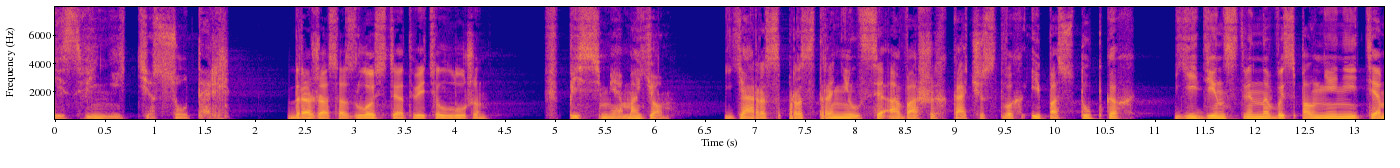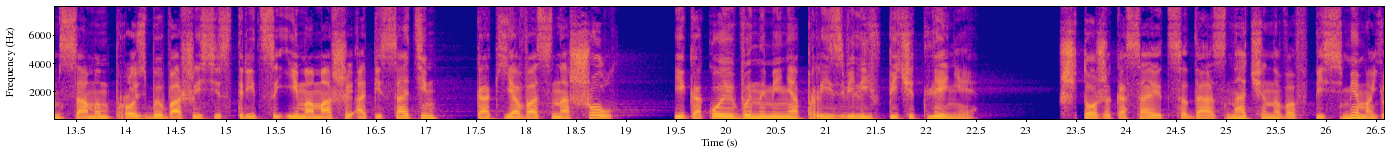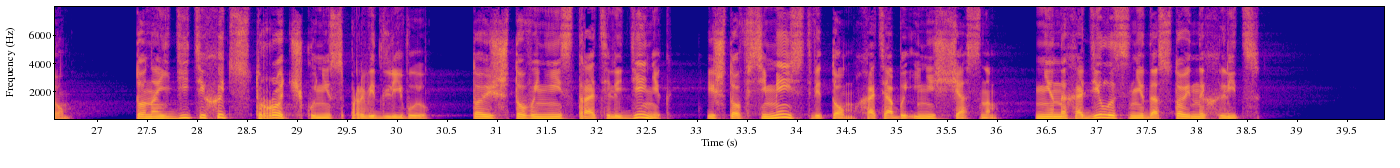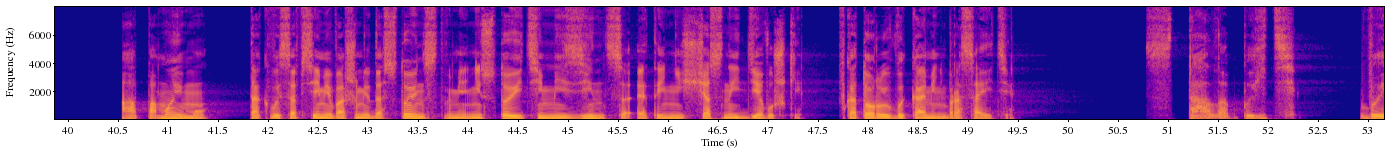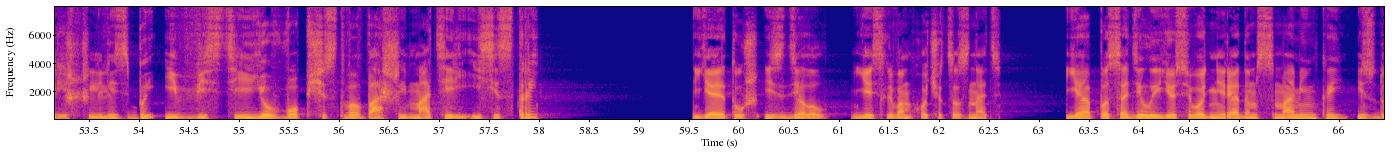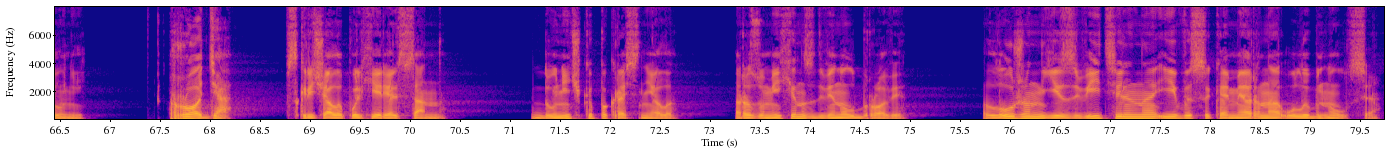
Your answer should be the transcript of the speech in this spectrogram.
«Извините, сударь», — дрожа со злости ответил Лужин. «В письме моем я распространился о ваших качествах и поступках, единственно в исполнении тем самым просьбы вашей сестрицы и мамаши описать им, как я вас нашел и какое вы на меня произвели впечатление. Что же касается до означенного в письме моем, то найдите хоть строчку несправедливую, то есть что вы не истратили денег и что в семействе том, хотя бы и несчастном, не находилось недостойных лиц. А, по-моему, так вы со всеми вашими достоинствами не стоите мизинца этой несчастной девушки, в которую вы камень бросаете. Стало быть, вы решились бы и ввести ее в общество вашей матери и сестры? Я это уж и сделал, если вам хочется знать. Я посадил ее сегодня рядом с маменькой и с Дуней. «Родя!» — вскричала Пульхерия Альсанна. Дунечка покраснела. Разумихин сдвинул брови. Лужин язвительно и высокомерно улыбнулся.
